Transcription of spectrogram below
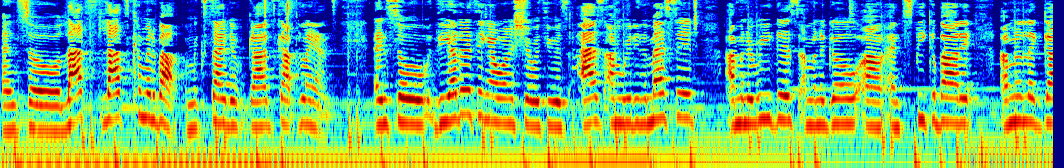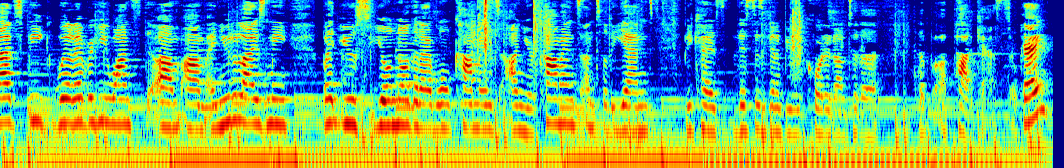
and so lots, lots coming about. I'm excited. God's got plans. And so the other thing I want to share with you is as I'm reading the message, I'm going to read this. I'm going to go uh, and speak about it. I'm going to let God speak whatever He wants um, um, and utilize me. But you, you'll know that I won't comment on your comments until the end because this is going to be recorded onto the, the uh, podcast. Okay?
